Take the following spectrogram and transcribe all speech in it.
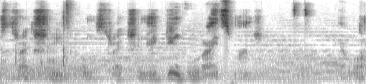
construction construction i think right manje yabo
